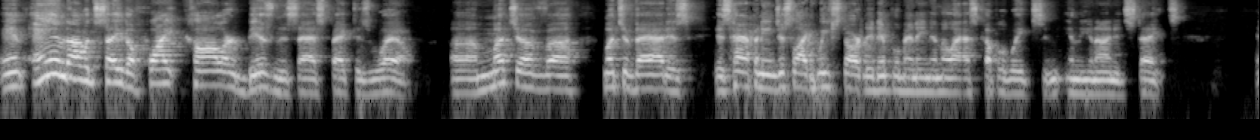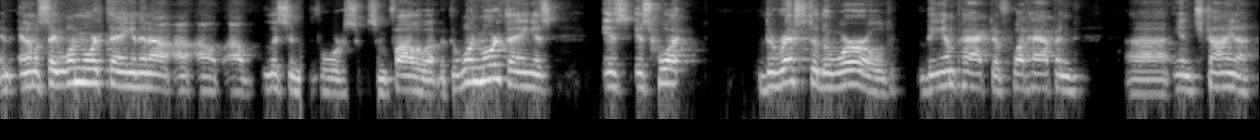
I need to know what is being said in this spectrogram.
and and I would say the white collar business aspect as well. Uh, much of uh, much of that is is happening just like we've started implementing in the last couple of weeks in, in the United States. And, and I'm gonna say one more thing, and then I'll, I'll, I'll listen for some follow up. But the one more thing is is is what the rest of the world, the impact of what happened uh, in China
